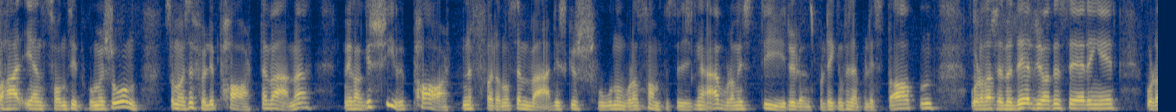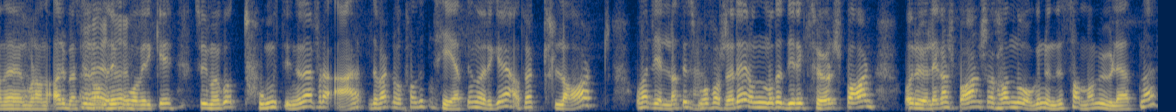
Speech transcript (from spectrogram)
Og her I en sånn type kommisjon så må jo selvfølgelig partene være med. Men vi kan ikke skyve partene foran oss i enhver diskusjon om hvordan samfunnsutviklingen er, hvordan vi styrer lønnspolitikken f.eks. i staten, hvordan det har skjedd med delprivatiseringer, hvordan, det, hvordan arbeidsinnvandring påvirker. Så vi må gå tungt inn i det. For det, er, det har vært noe av kvaliteten i Norge at vi har klart å ha relativt små forskjeller. Om måte, Direktørens barn og rørleggerens barn skal ha noenlunde de samme mulighetene.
